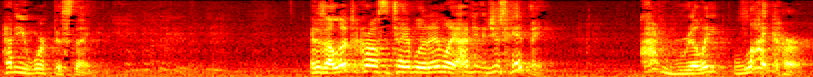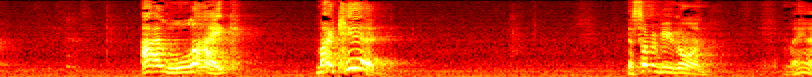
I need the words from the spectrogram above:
how do you work this thing? And as I looked across the table at Emily, I, it just hit me. I really like her. I like my kid. Now, some of you are going, man,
